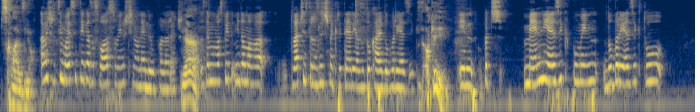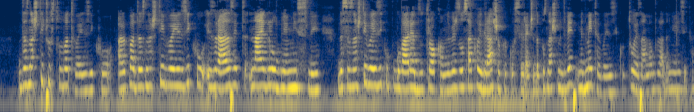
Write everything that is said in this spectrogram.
shvaliti z njo. A veš, recimo, jaz si tega za svojo slovenščino ne bi upala reči. Ja. Zdaj imamo spet, mi doma dva čist različna kriterija za to, kaj je dober jezik. Okay. In pač meni jezik pomeni dober jezik to, da znaš ti čustvovati v jeziku, ali pa da znaš ti v jeziku izraziti najgloblje misli, da se znaš ti v jeziku pogovarjati z otrokom, da veš za vsako igračo, kako se reče, da poznaš medve, medmete v jeziku. To je za me obvladanje jezika.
